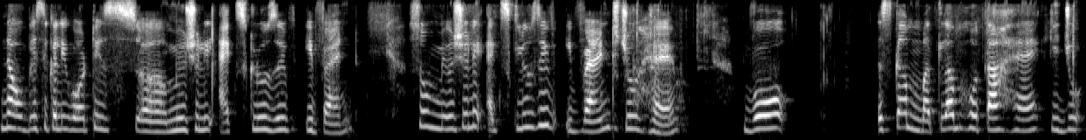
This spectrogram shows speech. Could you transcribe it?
now basically what is uh, mutually exclusive event so mutually exclusive event जो है वो इसका मतलब होता है कि जो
